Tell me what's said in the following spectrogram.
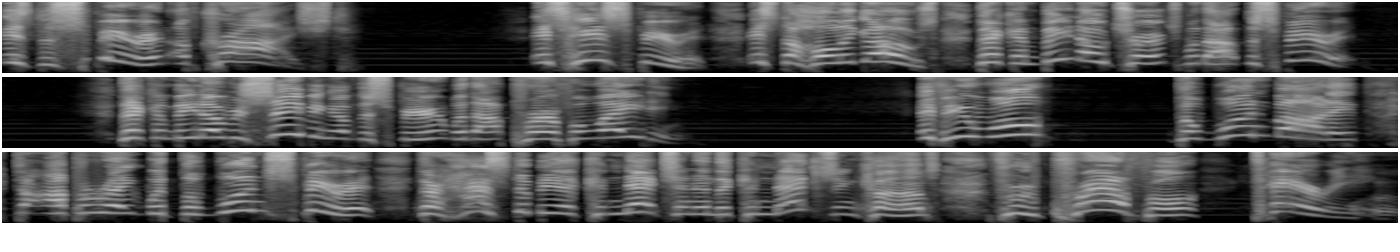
is the Spirit of Christ. It's His Spirit, it's the Holy Ghost. There can be no church without the Spirit, there can be no receiving of the Spirit without prayerful waiting. If you want the one body to operate with the one spirit, there has to be a connection, and the connection comes through prayerful tarrying.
